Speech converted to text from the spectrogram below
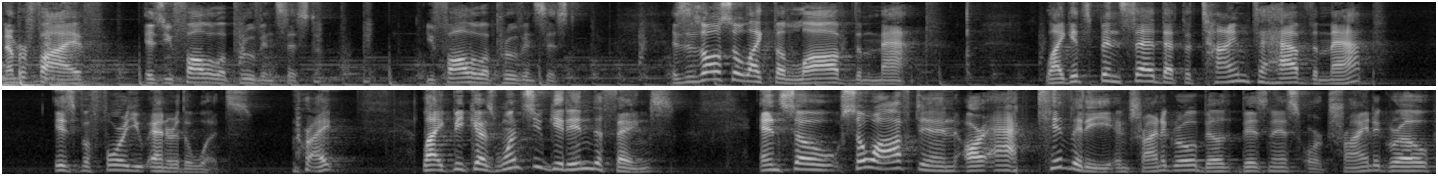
Number five is you follow a proven system. You follow a proven system. This is also like the law of the map. Like it's been said that the time to have the map is before you enter the woods, right? Like, because once you get into things, and so, so often our activity in trying to grow a business or trying to grow,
